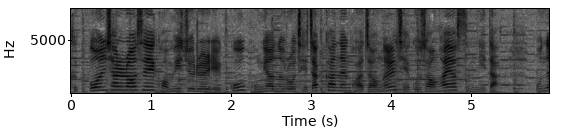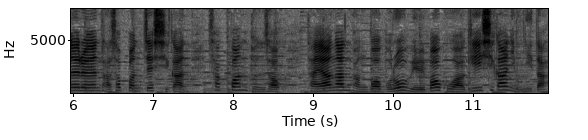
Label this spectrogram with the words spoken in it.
극본 샬럿의 거미줄을 읽고 공연으로 제작하는 과정을 재구성하였습니다. 오늘은 다섯 번째 시간 사건 분석 다양한 방법으로 윌버 구하기 시간입니다.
